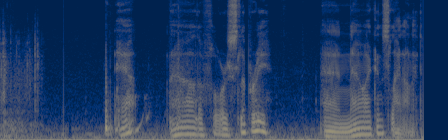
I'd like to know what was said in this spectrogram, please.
oil. Yeah. Now the floor is slippery, and now I can slide on it.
